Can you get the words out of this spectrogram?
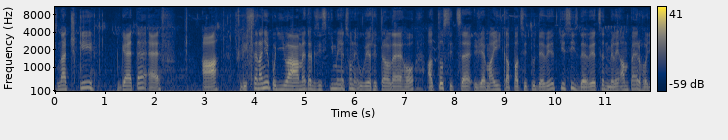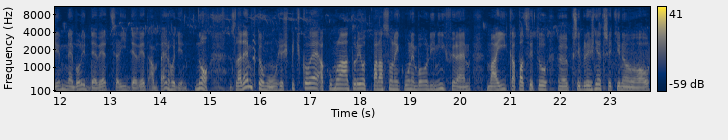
značky GTF a když se na ně podíváme, tak zjistíme něco neuvěřitelného a to sice, že mají kapacitu 9900 mAh neboli 9,9 Ah. No, vzhledem k tomu, že špičkové akumulátory od Panasonicu nebo od jiných firm mají kapacitu e, přibližně třetinovou,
